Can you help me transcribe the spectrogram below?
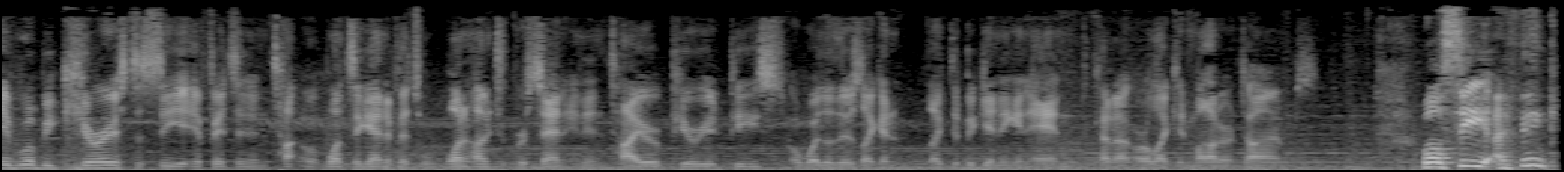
It will be curious to see if it's an entire once again if it's 100% an entire period piece or whether there's like an like the beginning and end kind of or like in modern times. Well, see, I think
